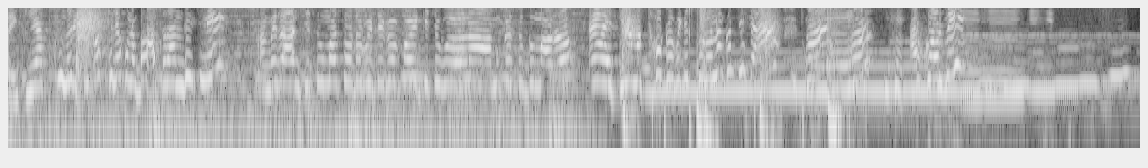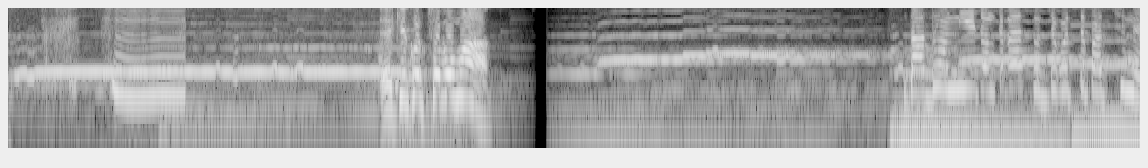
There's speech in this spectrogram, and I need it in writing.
এই তুই এক্ষুন ধরে কি করছিলি? কোনো ভাত রান্ধিস নি আমি রাঁধছি তোমার ছোট বেটিকে কই কিছু বলো না আমাকে শুধু মারো। এই তুই আমার ছোট বেটির তুলনা এ কি করছ বৌমা? দাদু আমি এই যন্ত্রণা সহ্য করতে পারছি না।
